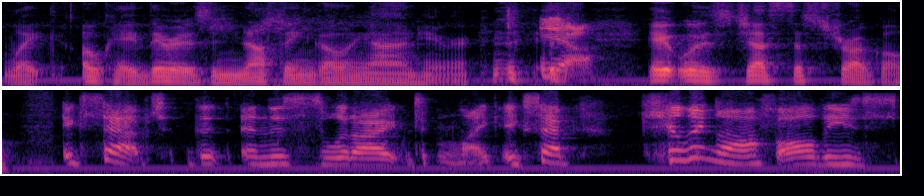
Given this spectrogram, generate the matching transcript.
like, okay, there is nothing going on here. Yeah. it was just a struggle. Except that, and this is what I didn't like, except killing off all these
